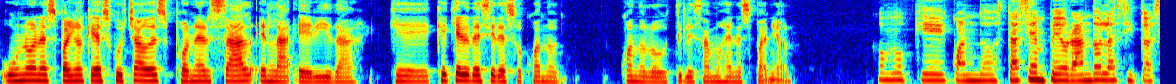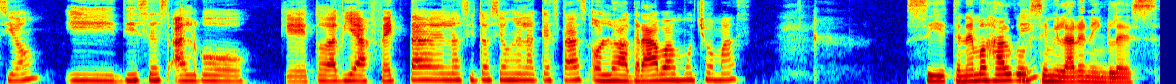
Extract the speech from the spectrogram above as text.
uno en español que he escuchado es poner sal en la herida. ¿Qué qué quiere decir eso cuando cuando lo utilizamos en español? Como que cuando estás empeorando la situación y dices algo que todavía afecta en la situación en la que estás o lo agrava mucho más, Sí, tenemos algo ¿sí? similar en inglés.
